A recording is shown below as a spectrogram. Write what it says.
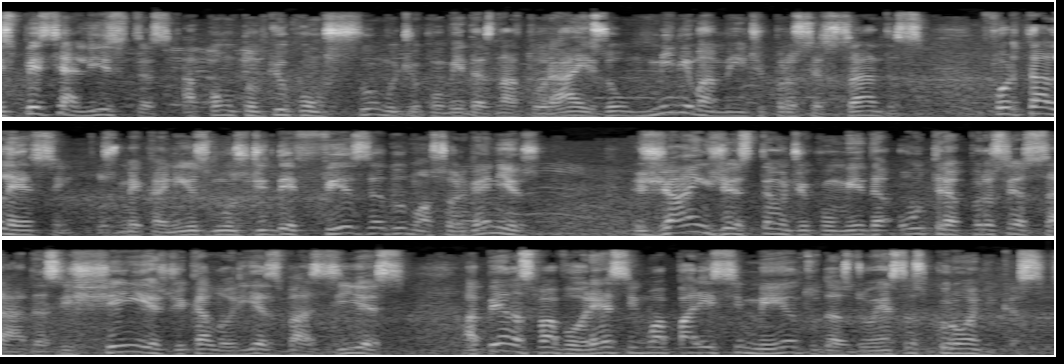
Especialistas apontam que o consumo de comidas naturais ou minimamente processadas fortalecem os mecanismos de defesa do nosso organismo. Já a ingestão de comida ultraprocessadas e cheias de calorias vazias apenas favorecem o aparecimento das doenças crônicas,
